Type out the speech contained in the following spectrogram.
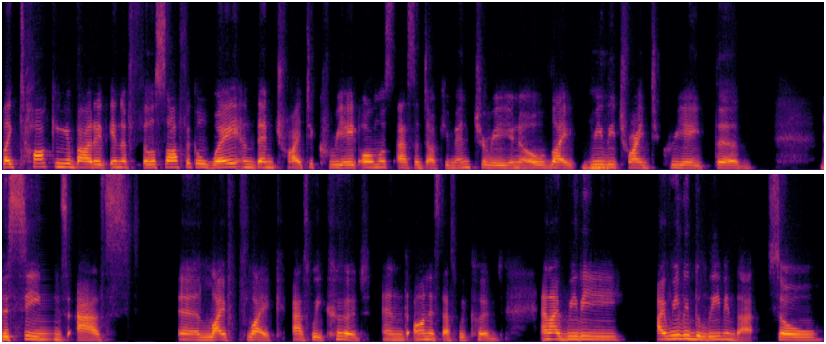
like talking about it in a philosophical way and then try to create almost as a documentary you know like mm. really trying to create the the scenes as uh, lifelike as we could and honest as we could and i really i really believe in that so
